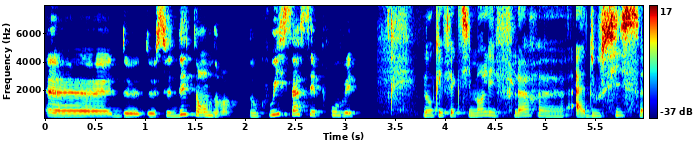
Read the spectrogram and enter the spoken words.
de, se détendre. Donc oui, ça c'est prouvé. Donc effectivement, les fleurs adoucissent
